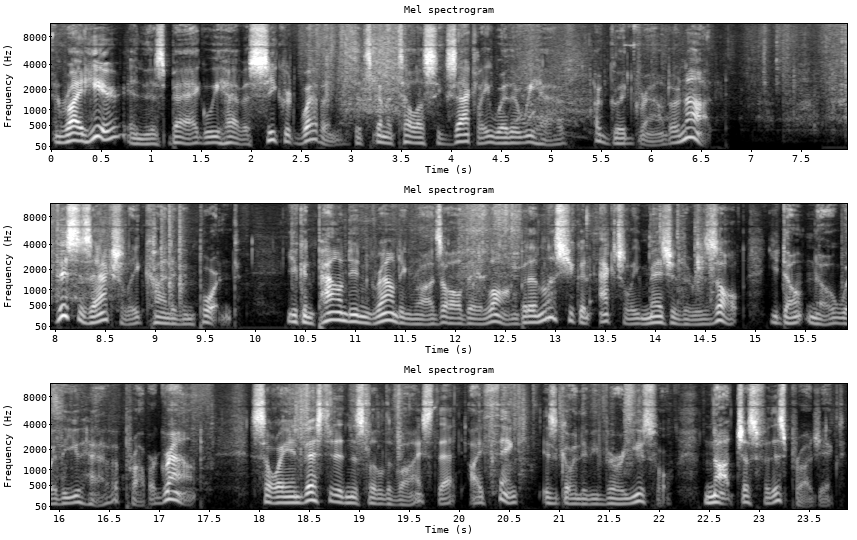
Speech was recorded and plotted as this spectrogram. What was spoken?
And right here in this bag, we have a secret weapon that's going to tell us exactly whether we have a good ground or not. This is actually kind of important. You can pound in grounding rods all day long, but unless you can actually measure the result, you don't know whether you have a proper ground. So I invested in this little device that I think is going to be very useful, not just for this project,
